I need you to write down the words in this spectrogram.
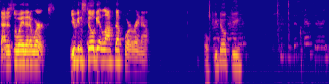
That is the way that it works. You can still get locked up for it right now. Okie dokie. Dispensary.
